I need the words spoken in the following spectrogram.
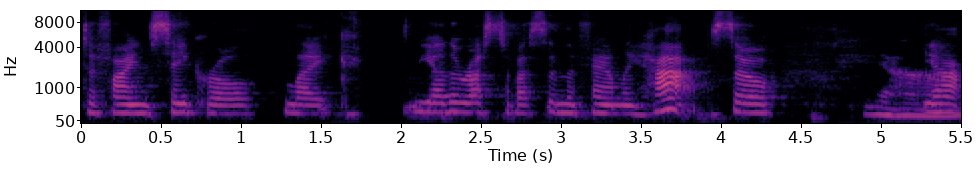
defined sacral like the other rest of us in the family have. So yeah yeah.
